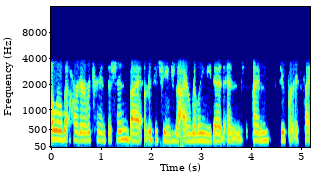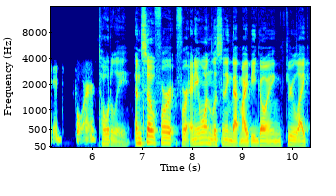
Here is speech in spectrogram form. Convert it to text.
a little bit harder of a transition, but it's a change that I really needed and I'm super excited for. Totally. And so for for anyone listening that might be going through like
